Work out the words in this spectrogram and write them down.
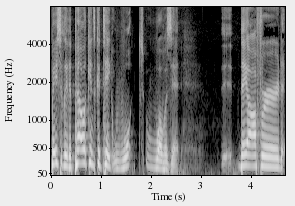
Basically, the Pelicans could take what what was it? They offered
